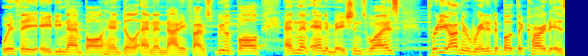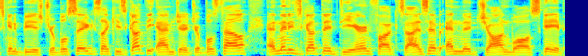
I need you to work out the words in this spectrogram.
with a 89 ball handle and a 95 speed with ball. And then animations wise, pretty underrated about the card is going to be his dribble sigs. Like he's got the MJ dribble style and then he's got the De'Aaron Fox size up and the John Wall escape.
